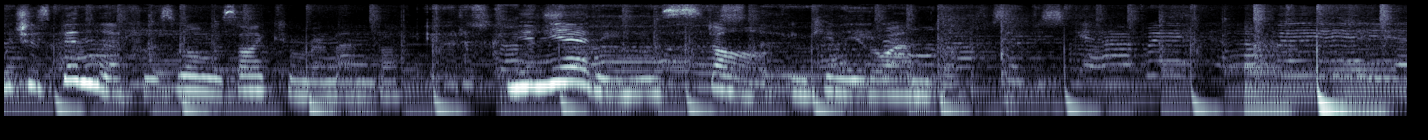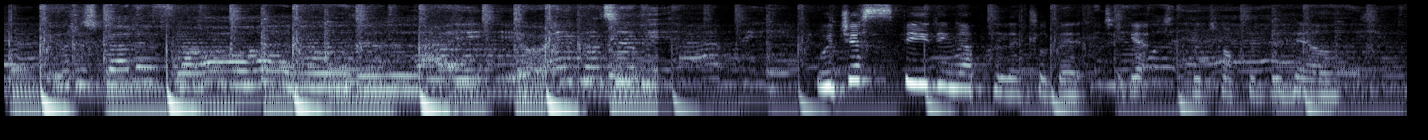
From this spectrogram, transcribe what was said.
which has been there for as long as I can remember. Nyeri means star in Kinyarwanda We're just speeding up a little bit to get to the top of the hill.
